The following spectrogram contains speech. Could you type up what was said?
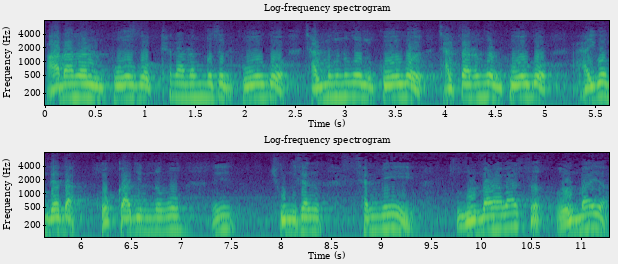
안하는 구하고, 편안한 것을 구하고, 잘 먹는 걸 구하고, 잘 사는 걸 구하고, 아이고, 내다, 고까지 놈의, 응? 중생 생명이 얼마나 많어? 얼마야?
